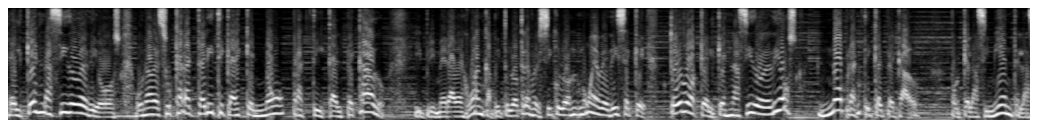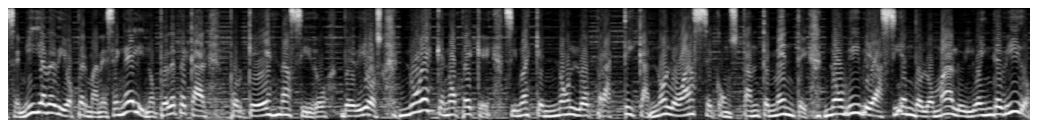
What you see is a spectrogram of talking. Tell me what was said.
El que es nacido de Dios, una de sus características es que no practica el pecado. Y primera de Juan capítulo 3 versículo 9 dice que todo aquel que es nacido de Dios no practica el pecado porque la simiente, la semilla de Dios permanece en él y no puede pecar porque es nacido de Dios. No es que no peque, sino es que no lo practica, no lo hace constantemente, no vive haciendo lo malo y lo indebido.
